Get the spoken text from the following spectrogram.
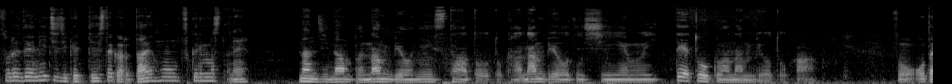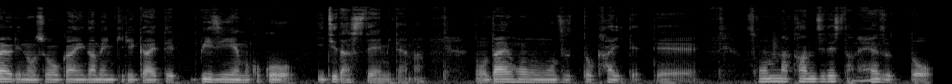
それで日時決定してから台本を作りましたね。何時何分何秒にスタートとか、何秒に CM 行って、トークは何秒とか。そう、お便りの紹介画面切り替えて、BGM ここ1出して、みたいなの台本をずっと書いてて、そんな感じでしたね、ずっと。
